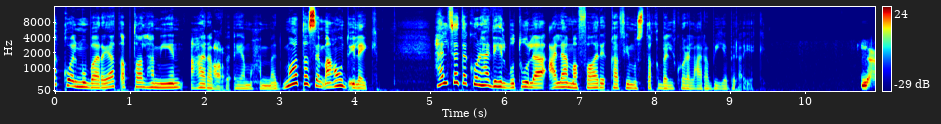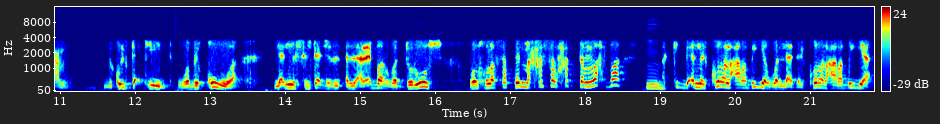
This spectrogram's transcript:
أقوى المباريات أبطالها مين؟ عرب, عرب. يا محمد معتصم أعود إليك هل ستكون هذه البطولة علامة فارقة في مستقبل الكرة العربية برأيك؟ نعم بكل تأكيد وبقوة لأن استنتاج ال- العبر والدروس والخلاصات مما حصل حتى اللحظة. أكيد بأن الكرة العربية ولادة الكرة العربية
